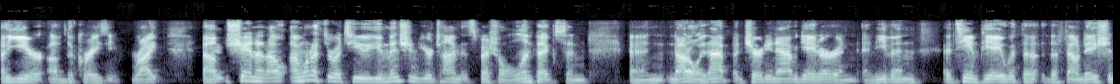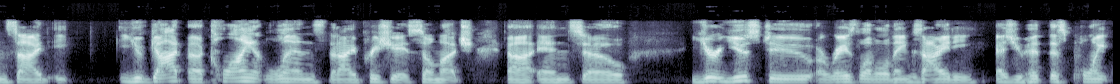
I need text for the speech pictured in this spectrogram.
a year of the crazy, right? Um, Shannon, I, I want to throw it to you. You mentioned your time at Special Olympics, and and not only that, but Charity Navigator, and and even at TNPA with the the foundation side. You've got a client lens that I appreciate so much, uh, and so you're used to a raised level of anxiety as you hit this point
